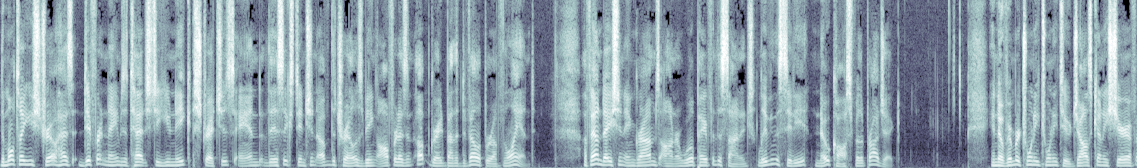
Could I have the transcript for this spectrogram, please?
The multi use trail has different names attached to unique stretches, and this extension of the trail is being offered as an upgrade by the developer of the land. A foundation in Grimes' honor will pay for the signage, leaving the city no cost for the project. In November 2022, Giles County Sheriff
